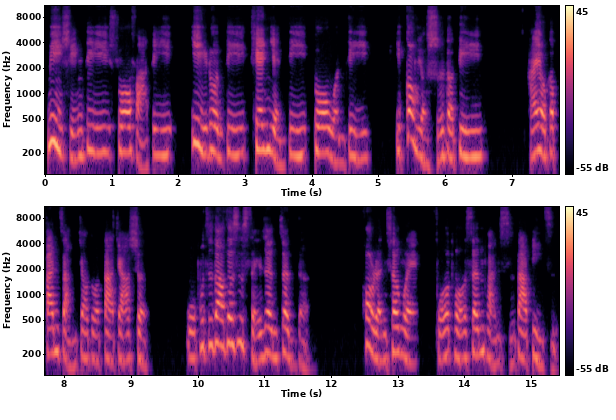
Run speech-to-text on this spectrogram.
密行第一、说法第一、议论第一、天眼第一、多闻第一，一共有十个第一，还有个班长叫做大迦叶，我不知道这是谁认证的，后人称为佛陀僧团十大弟子。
